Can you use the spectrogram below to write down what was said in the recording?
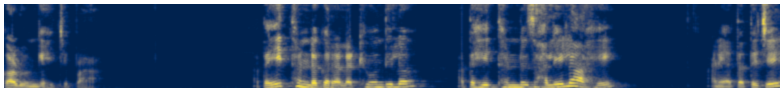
काढून घ्यायचे पहा. आता हे थंड करायला ठेवून दिलं. आता हे थंड झालेलं आहे. आणि आता त्याचे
